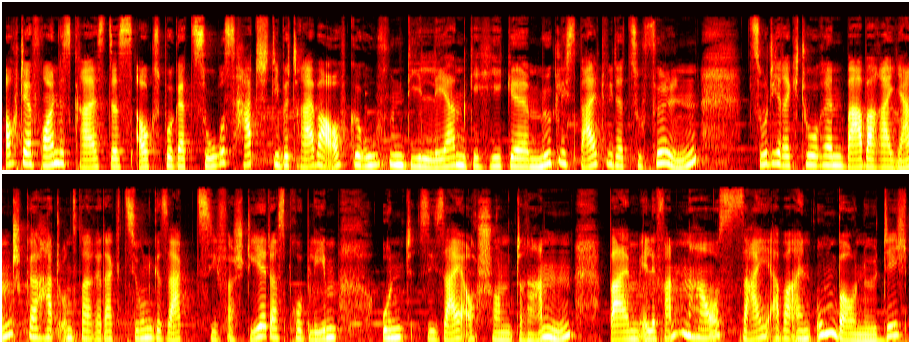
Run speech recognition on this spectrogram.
Auch der Freundeskreis des Augsburger Zoos hat die Betreiber aufgerufen, die leeren Gehege möglichst bald wieder zu füllen. Zoodirektorin Barbara Janschke hat unserer Redaktion gesagt, sie verstehe das Problem und sie sei auch schon dran. Beim Elefantenhaus sei aber ein Umbau nötig,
